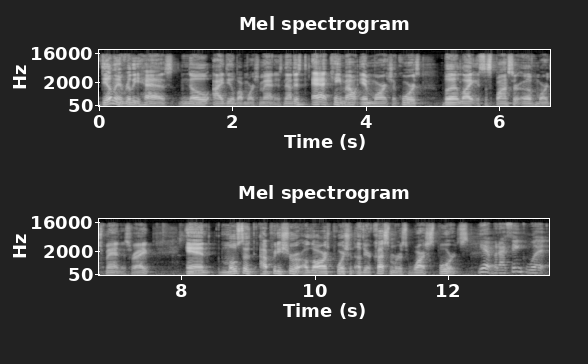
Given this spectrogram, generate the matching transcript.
Dylan really has no idea about March Madness. Now, this ad came out in March, of course. Bud Light is a sponsor of March Madness, right? And most of, I'm pretty sure, a large portion of their customers watch sports. Yeah, but I think what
